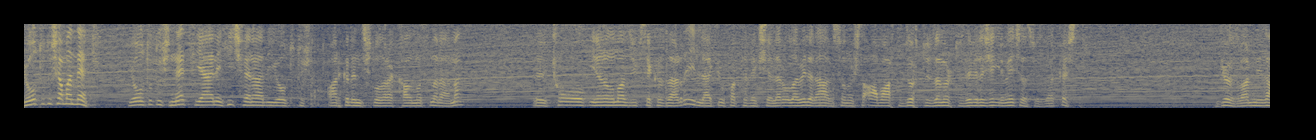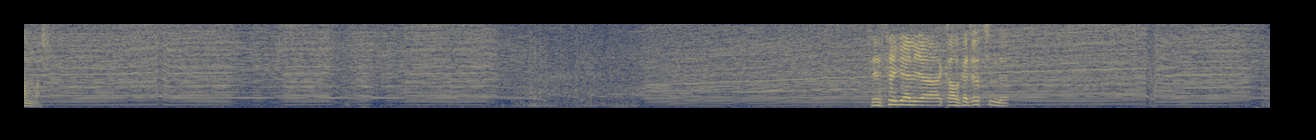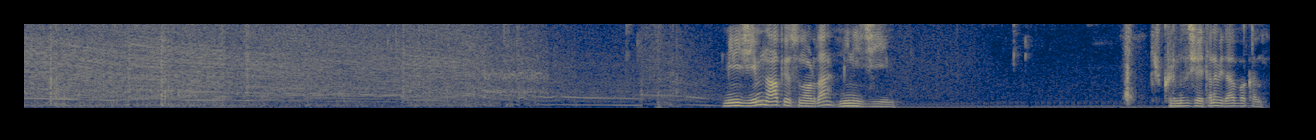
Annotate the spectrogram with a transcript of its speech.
Yol tutuş ama net. Yol tutuş net yani hiç fena değil yol tutuş arka dönüşlü olarak kalmasına rağmen çok inanılmaz yüksek hızlarda illaki ufak tefek şeyler olabilir abi. Sonuçta abartı 400'le 400'le viraja girmeye çalışıyoruz arkadaşlar. Göz var nizam var. Sese gel ya kalkacağız şimdi. Miniciğim ne yapıyorsun orada? Miniciğim. Şu kırmızı şeytana bir daha bir bakalım.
